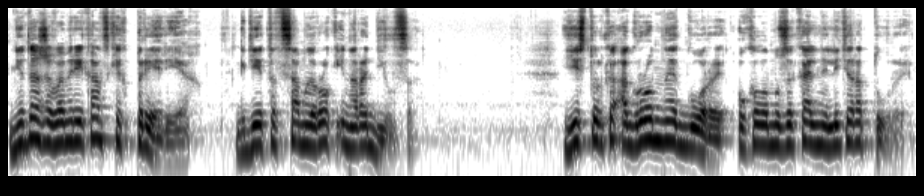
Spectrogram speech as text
ни даже в американских прериях, где этот самый рок и народился. Есть только огромные горы около музыкальной литературы –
